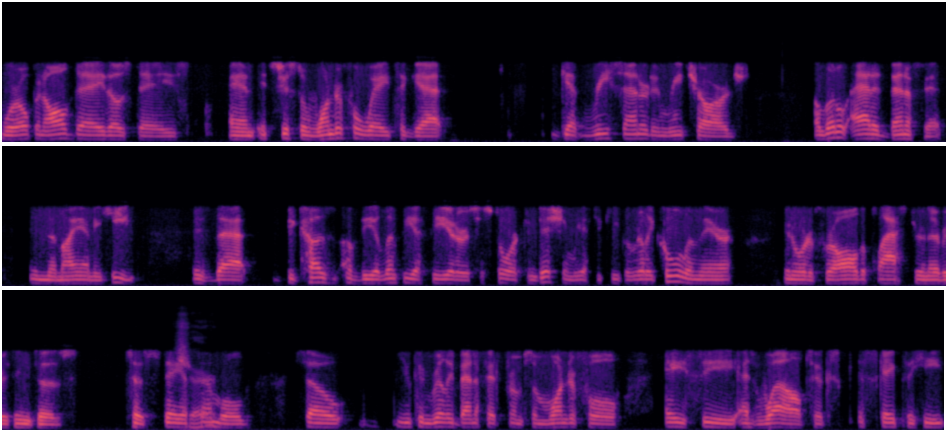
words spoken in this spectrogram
We're open all day those days. And it's just a wonderful way to get get recentered and recharged. A little added benefit in the Miami heat is that because of the Olympia Theater's historic condition, we have to keep it really cool in there in order for all the plaster and everything to to stay sure. assembled. So you can really benefit from some wonderful AC as well to ex- escape the heat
